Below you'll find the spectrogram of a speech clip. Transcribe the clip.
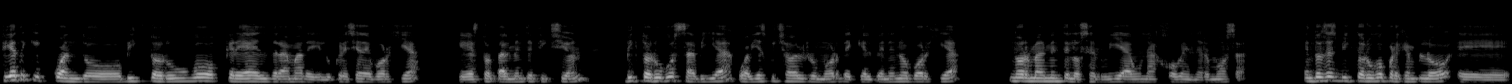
fíjate que cuando Víctor Hugo crea el drama de Lucrecia de Borgia, que es totalmente ficción, Víctor Hugo sabía o había escuchado el rumor de que el veneno Borgia normalmente lo servía a una joven hermosa. Entonces Víctor Hugo, por ejemplo, eh,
